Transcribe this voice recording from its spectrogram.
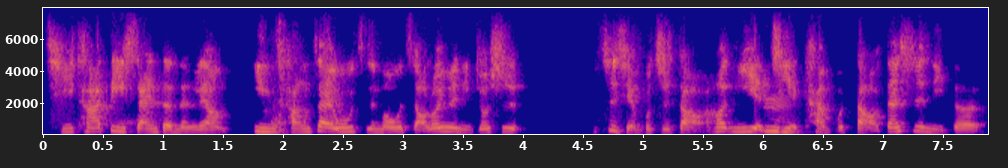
其他第三的能量隐藏在屋子某角落，因为你就是事前不知道，然后你眼睛也看不到，但是你的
